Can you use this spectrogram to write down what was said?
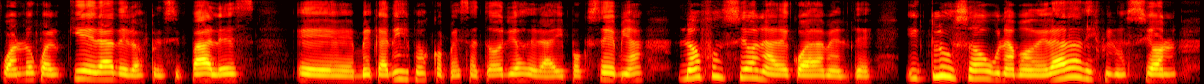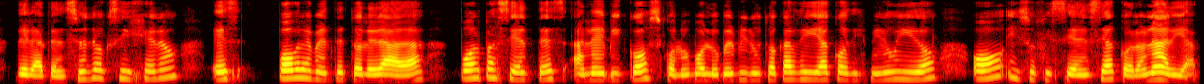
cuando cualquiera de los principales eh, mecanismos compensatorios de la hipoxemia no funciona adecuadamente. Incluso una moderada disminución de la tensión de oxígeno es pobremente tolerada por pacientes anémicos con un volumen minuto cardíaco disminuido o insuficiencia coronaria.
